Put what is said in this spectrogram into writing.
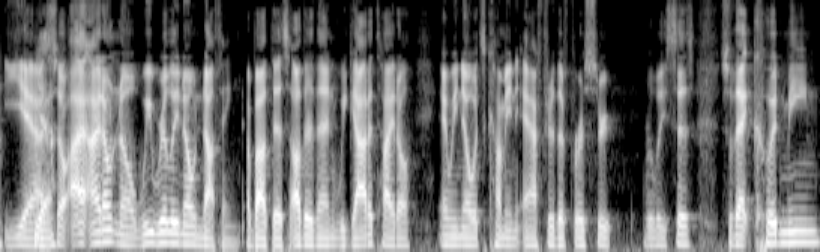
stone. Yeah, Yeah. So I, I don't know. We really know nothing about this other than we got a title and we know it's coming after the first three releases. So that could mean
